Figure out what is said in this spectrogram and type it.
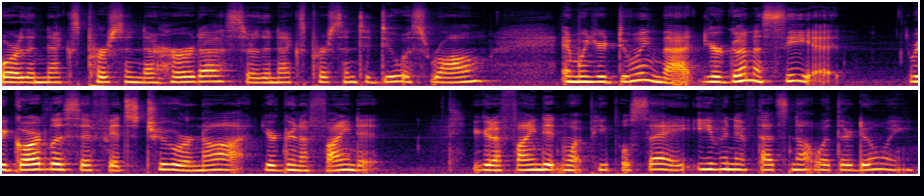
or the next person to hurt us, or the next person to do us wrong. And when you're doing that, you're going to see it. Regardless if it's true or not, you're going to find it. You're going to find it in what people say, even if that's not what they're doing.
